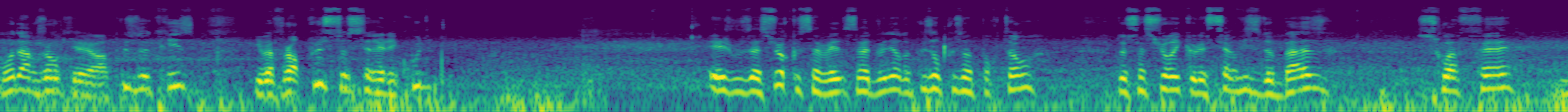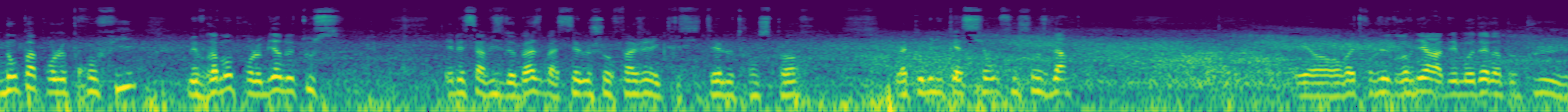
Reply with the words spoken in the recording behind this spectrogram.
moins d'argent, qu'il y avoir plus de crise, il va falloir plus se serrer les coudes. Et je vous assure que ça va, ça va devenir de plus en plus important de s'assurer que les services de base soient faits non pas pour le profit, mais vraiment pour le bien de tous. Et les services de base, bah, c'est le chauffage, l'électricité, le transport, la communication, ces choses-là. Et euh, on va être obligé de revenir à des modèles un peu plus...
